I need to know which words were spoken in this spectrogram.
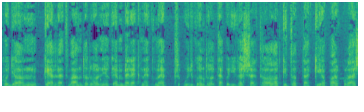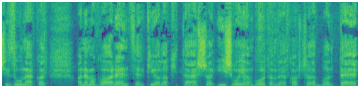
hogyan kellett vándorolniuk embereknek, mert úgy gondolták, hogy igazságtalan alakították ki a parkolási zónákat, hanem maga a rendszer kialakítása is olyan volt, amivel kapcsolatban te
